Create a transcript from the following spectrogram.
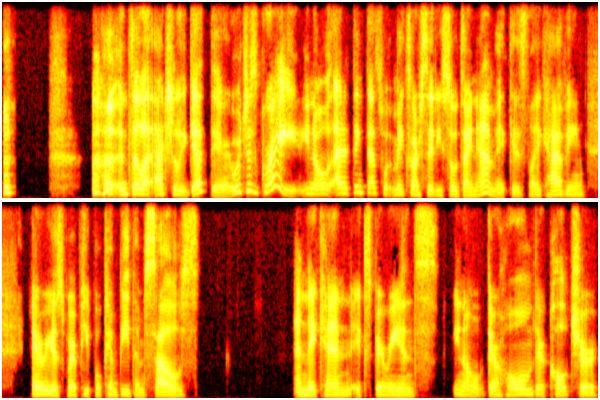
until I actually get there, which is great. You know, I think that's what makes our city so dynamic is like having areas where people can be themselves and they can experience, you know, their home, their culture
